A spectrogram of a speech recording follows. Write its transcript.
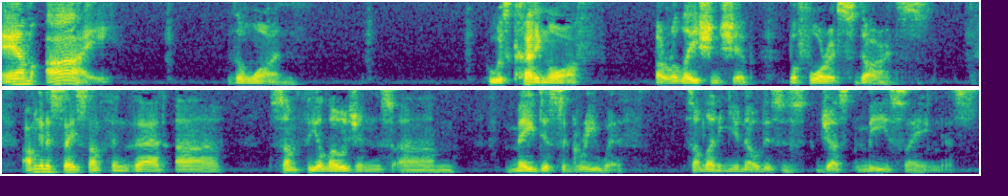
Am I the one who is cutting off a relationship before it starts? I'm going to say something that uh, some theologians um, may disagree with. So I'm letting you know this is just me saying this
